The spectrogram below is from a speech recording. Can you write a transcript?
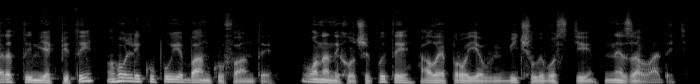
Перед тим як піти, Голлі купує банку фанти. Вона не хоче пити, але прояв ввічливості не завадить.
